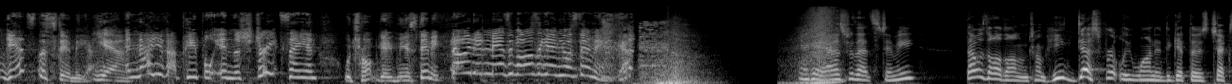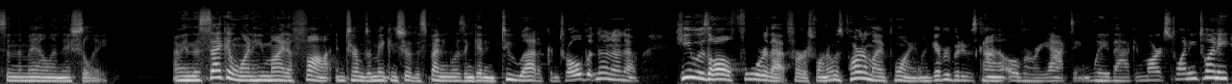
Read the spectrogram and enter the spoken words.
against the stimmy. Yeah. And now you got people in the street saying, Well, Trump gave me a stimmy. No, he didn't. Nancy Pelosi gave you a stimmy. Okay, as for that stimmy, that was all Donald Trump. He desperately wanted to get those checks in the mail initially. I mean, the second one he might have fought in terms of making sure the spending wasn't getting too out of control, but no, no, no. He was all for that first one. It was part of my point. Like everybody was kind of overreacting way back in March 2020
